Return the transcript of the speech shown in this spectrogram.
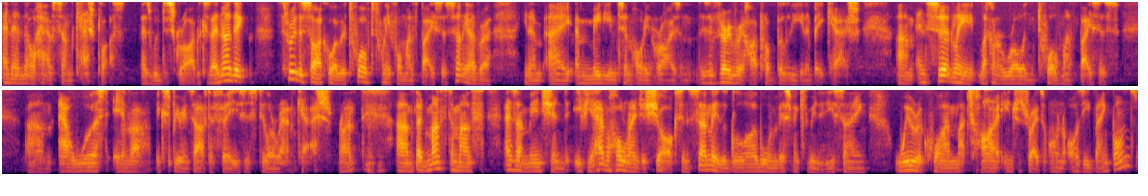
and then they'll have some cash plus, as we've described, because they know that through the cycle over a 12 to 24 month basis, certainly over a, you know, a, a medium term holding horizon, there's a very, very high probability you're going to beat cash. Um, and certainly, like on a rolling 12 month basis, um, our worst ever experience after fees is still around cash, right? Um, but month to month, as I mentioned, if you have a whole range of shocks and suddenly the global investment community is saying we require much higher interest rates on Aussie bank bonds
